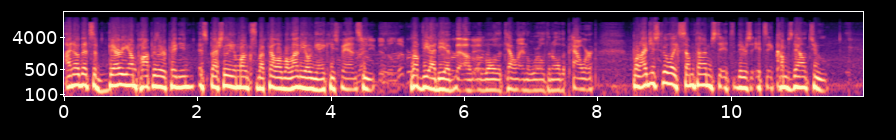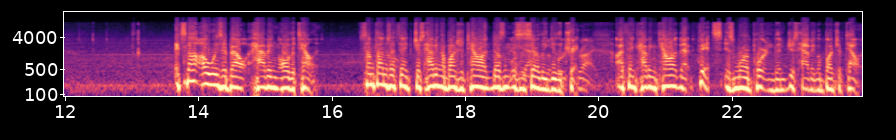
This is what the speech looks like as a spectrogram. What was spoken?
I know that's a very unpopular opinion, especially amongst my fellow millennial Yankees fans who Ready to deliver love the idea of, the, of, of all the talent in the world and all the power. But I just feel like sometimes it's there's it's it comes down to it's not always about having all the talent. Sometimes I think just having a bunch of talent doesn't necessarily do the trick. I think having talent that fits is more important than just having a bunch of talent.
